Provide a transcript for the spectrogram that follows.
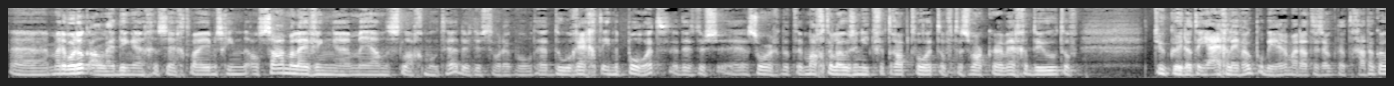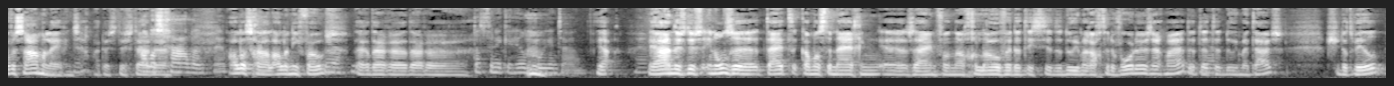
Maar er worden ook allerlei dingen gezegd waar je misschien als samenleving mee aan de slag moet. Hè? Dus, dus er wordt ook bijvoorbeeld, hè, doe recht in de poort. Dus, dus zorg dat de machteloze niet vertrapt wordt of de zwakke weggeduwd. Of, natuurlijk kun je dat in je eigen leven ook proberen, maar dat, is ook, dat gaat ook over samenleving. Zeg maar. dus, dus daar, alle eh, schalen. hè? alle schalen, alle niveaus. Ja. Daar, daar, eh, daar, eh, Dat vind ik er heel boeiend aan. ja. ja, en dus, dus in onze tijd kan wel eens de neiging zijn van nou, geloven, dat, is, dat doe je maar achter de voordeur, zeg maar. Dat, dat, Ja. dat doe je maar thuis, als je dat wil.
